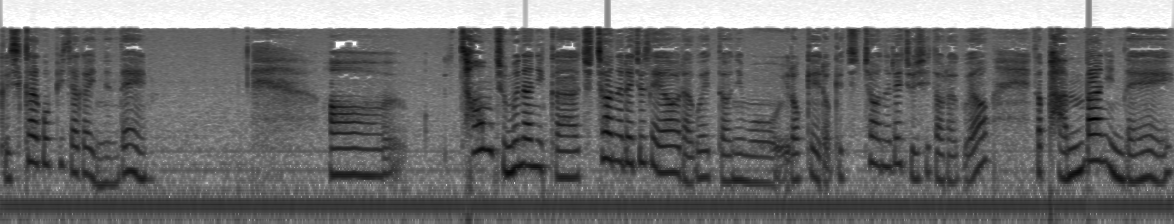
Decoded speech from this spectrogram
그 시카고 피자가 있는데 어, 처음 주문하니까 추천을 해주세요. 라고 했더니 뭐, 이렇게 이렇게 추천을 해주시더라고요. 그래서 반반인데,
